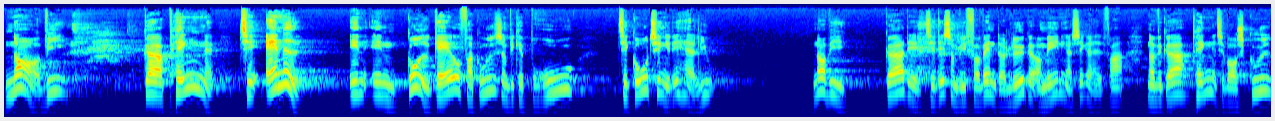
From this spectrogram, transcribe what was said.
når vi gør pengene til andet en, en god gave fra Gud, som vi kan bruge til gode ting i det her liv, når vi gør det til det, som vi forventer lykke og mening og sikkerhed fra, når vi gør pengene til vores Gud,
